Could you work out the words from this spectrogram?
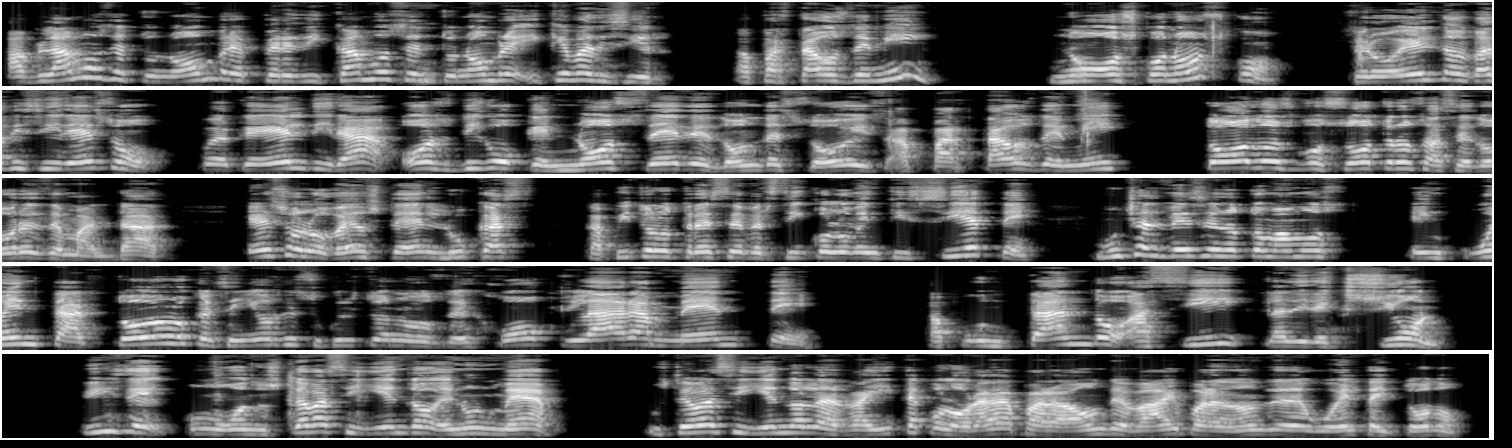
Hablamos de tu nombre, predicamos en tu nombre. ¿Y qué va a decir? apartaos de mí, no os conozco. Pero él nos va a decir eso, porque él dirá, os digo que no sé de dónde sois, apartaos de mí, todos vosotros hacedores de maldad. Eso lo ve usted en Lucas capítulo 13, versículo 27. Muchas veces no tomamos en cuenta todo lo que el Señor Jesucristo nos dejó claramente, apuntando así la dirección. Fíjese, como cuando usted va siguiendo en un map, Usted va siguiendo la rayita colorada para dónde va y para dónde de vuelta y todo.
